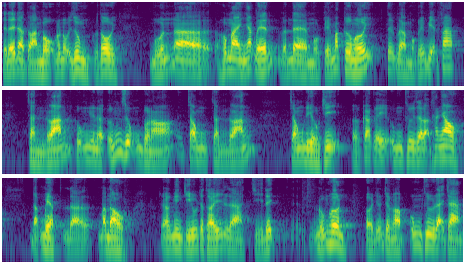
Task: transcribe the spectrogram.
thì đây là toàn bộ cái nội dung của tôi muốn à, hôm nay nhắc đến vấn đề một cái mắc cơ mới tức là một cái biện pháp chẩn đoán cũng như là ứng dụng của nó trong chẩn đoán trong điều trị ở các cái ung thư giai đoạn khác nhau. Đặc biệt là ban đầu à, nghiên cứu cho thấy là chỉ định đúng hơn ở những trường hợp ung thư đại tràng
